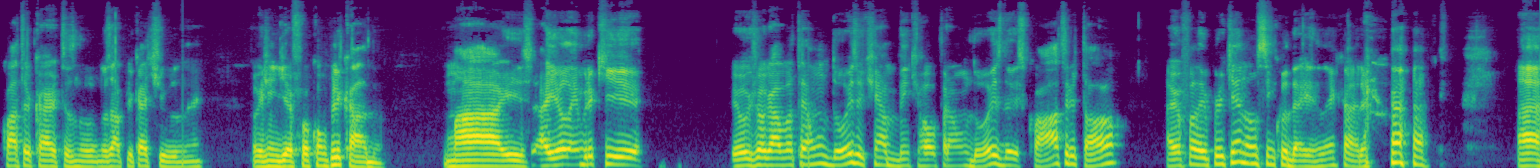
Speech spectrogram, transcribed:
quatro cartas no, nos aplicativos, né? Hoje em dia foi complicado. Mas aí eu lembro que eu jogava até um 2, eu tinha bankroll para um 2, 2, 4 e tal. Aí eu falei, por que não 5, 10, né, cara? ah,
